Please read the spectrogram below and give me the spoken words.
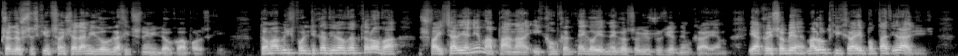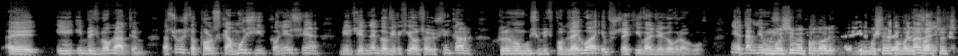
przede wszystkim z sąsiadami geograficznymi dookoła Polski. To ma być polityka wielowektorowa. Szwajcaria nie ma pana i konkretnego jednego sojuszu z jednym krajem. Jakoś sobie malutki kraj potrafi radzić yy, i, i być bogatym. Dlaczegoż to Polska musi koniecznie mieć jednego wielkiego sojusznika, któremu musi być podległa i wszczekiwać jego wrogów? Nie, tak nie musi Musimy być. powoli, musimy powoli kończyć.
